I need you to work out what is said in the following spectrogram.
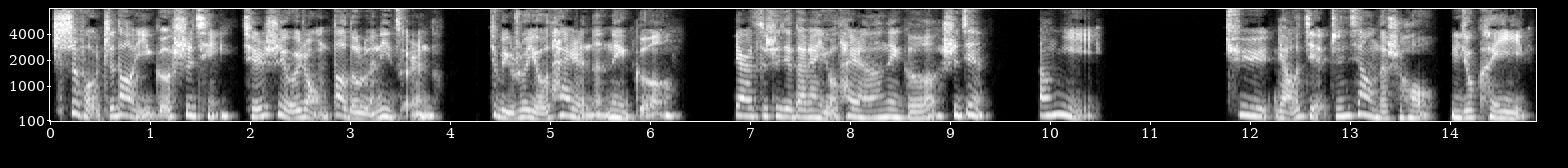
是否知道一个事情，其实是有一种道德伦理责任的。就比如说犹太人的那个第二次世界大战犹太人的那个事件，当你去了解真相的时候，你就可以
